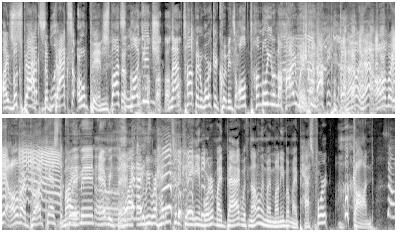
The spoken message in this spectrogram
I look back. The lo- back's open. Spot's luggage, laptop, and work equipment's all tumbling on the highway. Not only that, all of our yeah, all of our broadcast My- equipment, uh, everything. My- And and I- we were heading to the Canadian border. My bag with not only my money but my passport gone. So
